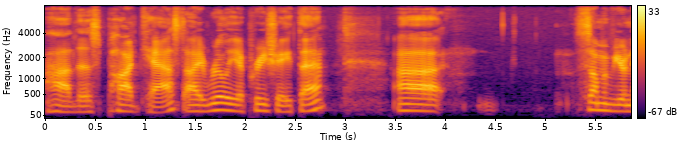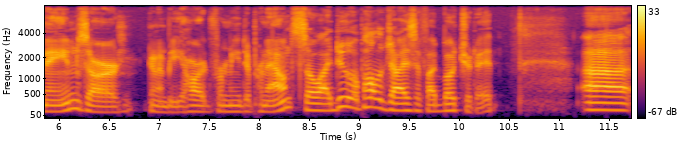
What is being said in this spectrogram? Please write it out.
uh, this podcast. I really appreciate that. Uh, some of your names are going to be hard for me to pronounce, so I do apologize if I butchered it. Uh,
